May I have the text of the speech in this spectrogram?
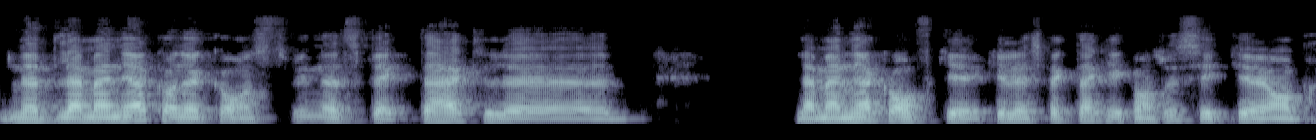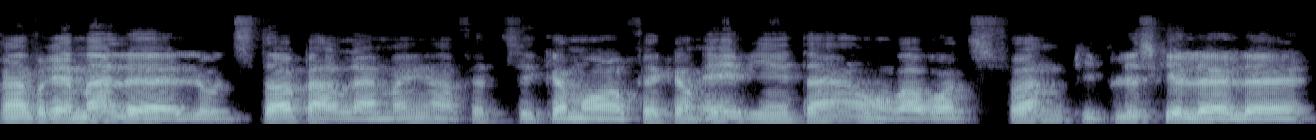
notre, la manière qu'on a construit notre spectacle, euh, la manière que, que le spectacle est construit, c'est qu'on prend vraiment l'auditeur par la main. En fait, c'est comme on fait comme, hey, viens-t'en, on va avoir du fun. Puis plus que le, le,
